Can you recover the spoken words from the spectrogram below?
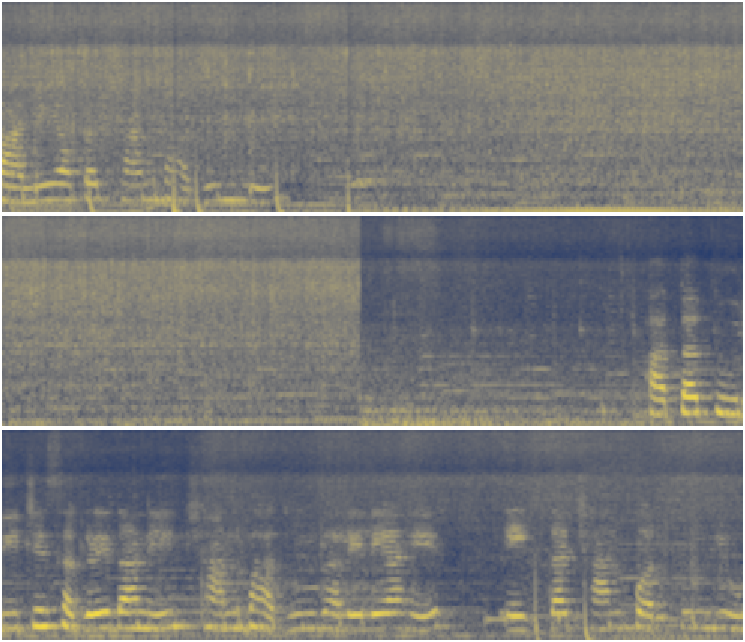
दाणे आता छान भाजून घेऊ. आता तुरीचे सगळे दाणे छान भाजून झालेले आहेत. एकदा छान परतून घेऊ.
